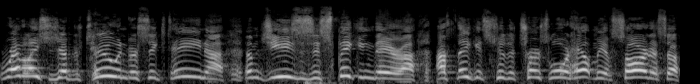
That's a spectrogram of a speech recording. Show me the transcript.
Revelation chapter 2 and verse 16, uh, um, Jesus is speaking there. Uh, I think it's to the church, Lord, help me, of Sardis or,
